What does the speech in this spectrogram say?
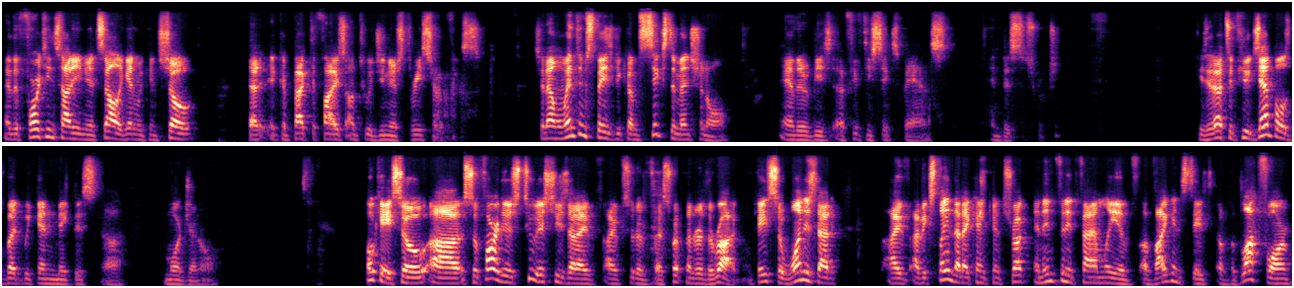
And the 14 sided unit cell, again, we can show that it compactifies onto a genus three surface. So now momentum space becomes six dimensional and there would be uh, 56 bands in this description. Okay, so that's a few examples, but we can make this uh, more general. Okay, so uh, so far there's two issues that I've, I've sort of uh, swept under the rug. Okay, so one is that I've, I've explained that I can construct an infinite family of, of eigenstates of the Bloch form,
